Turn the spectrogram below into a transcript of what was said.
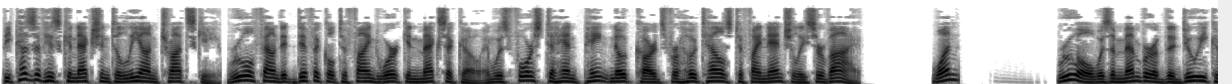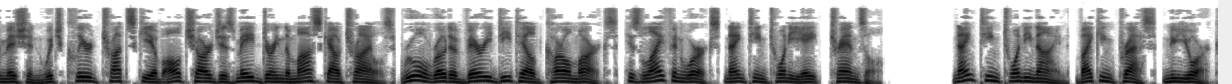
Because of his connection to Leon Trotsky, Rühle found it difficult to find work in Mexico and was forced to hand paint notecards for hotels to financially survive. 1 Rühle was a member of the Dewey Commission which cleared Trotsky of all charges made during the Moscow trials. Rühle wrote a very detailed Karl Marx, His Life and Works 1928, Transl. 1929, Viking Press, New York.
